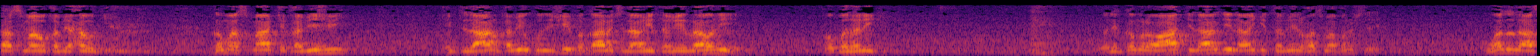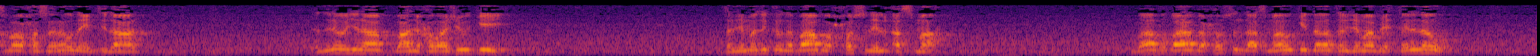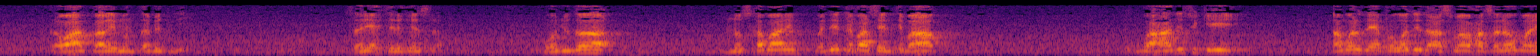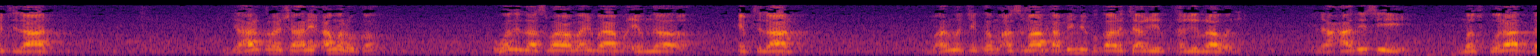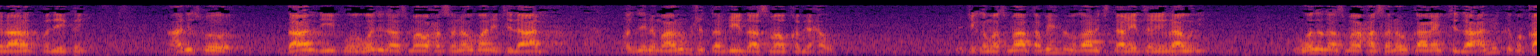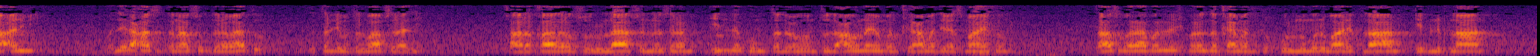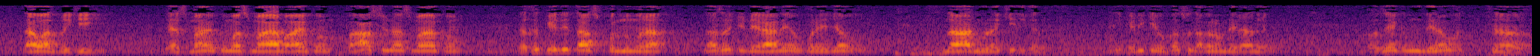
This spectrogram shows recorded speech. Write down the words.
اسماء کبھی ہو کی کم اسماء چ کبھی ہوئی ابتدان کبھی خودشی فکار چداغی تغیر راولی اور بدری کی۔ بولے کم روات چدال دی نہ کی تغیر حسما فنش دے۔ ود اسما حسن و ابتدان ندر جناب، بعض حواشو کی ترجمہ ذکر دباب و حسن الاسماء۔ باپ بارہ دا حسن داسماؤ کی دا ترجمہ بہتر دو روات پاگی منتبک لی۔ سریح طریقے سے۔ موجودہ نسخہ بارے بدے اعتبار سے انتباق حادث کی امر دے فوزد اسما حسن بان ابتدار جہر کر شار امر ہو کر وزد اسما ابتدار معلوم چکم اسما کا بھی پکار چاغیر تغیر راولی. ان حادثی مذکورات دلالت پدے کئی. حادث کو دال دی، فو وجد اسما و حسن بان ابتدان وزن معلوم شد تغیر اسما و قبح ہو. چکم اسما قبح میں پکار تغیر تغیر راولی. وزد اسما و حسن کا ابتدا انوی کے بقا انوی وزن حاصل تناسب درواتو ترجمۃ الباب سراجی قال قال رسول الله صلى الله عليه وسلم انكم تدعون تدعون يوم القيامه باسمائكم تاس برابر وش فرض قیامت کل نمون بان فلان، ابن فلان دعوت بکی اسمائکم، اسماء ابائکم فاسن اسماءکم. دخ کے دی تاس کل نمون تاس چ ڈیرانے اوپر جاؤ دا نمون کی دی کر دی کڑی کے اوکا سود اگر ہم ڈیرانے ہو روزے کم دیرا ہو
